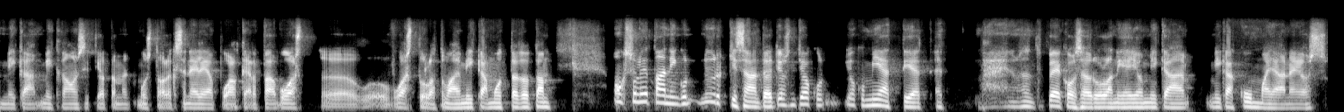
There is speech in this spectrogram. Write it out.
mikä, mikä on sitten jotain, muista oliko se neljä ja puoli kertaa vuosi, vuositulot vai mikä, mutta tota, onko sinulla jotain niin kuin nyrkkisääntöä, että jos nyt joku, joku miettii, että, että PK-seudulla niin ei ole mikään, mikään kummajainen, jos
